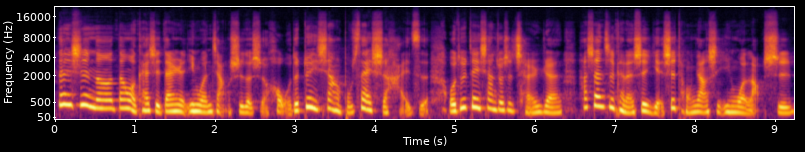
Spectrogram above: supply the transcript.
但是呢，当我开始担任英文讲师的时候，我的对象不再是孩子，我的对象就是成人，他甚至可能是也是同样是英文老师。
